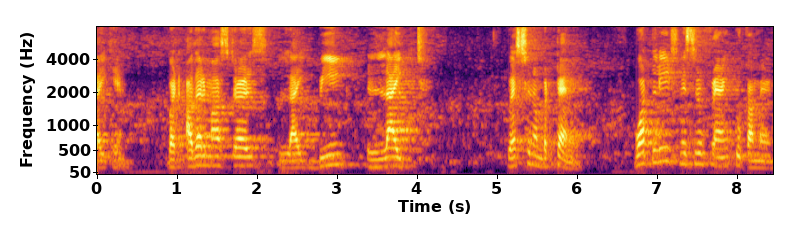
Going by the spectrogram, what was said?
like him but other masters like being liked. Question number 10. What leads Mr. Frank to comment?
